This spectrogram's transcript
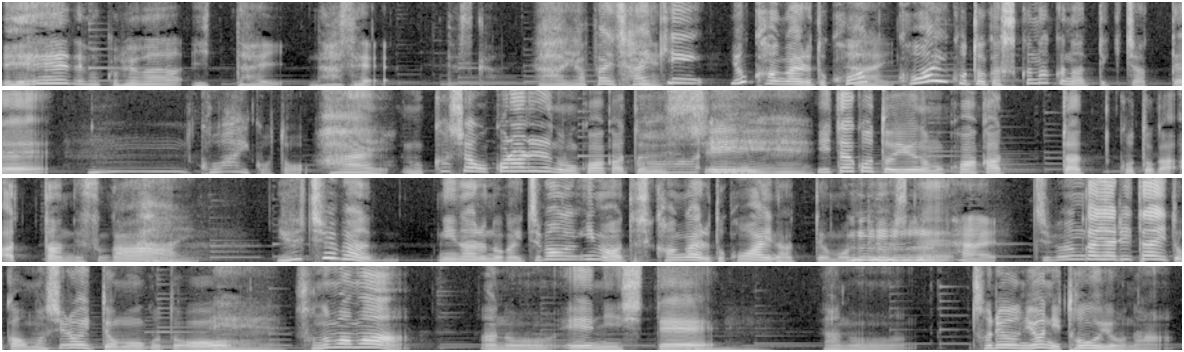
えー、でもこれは一体なぜですか？あやっぱり最近よく考えると怖,、はい。怖いことが少なくなってきちゃって、うん怖いこと。はい、昔は怒られるのも怖かったですし、ええええ言いたいことを言うのも怖かったことがあったんですが、はい、YouTuber になるのが一番今私考えると怖いなって思ってまして はい、自分がやりたいとか面白いって思うことをえそのままあの絵にしえて、あのそれを世に問うような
